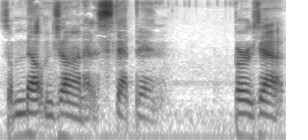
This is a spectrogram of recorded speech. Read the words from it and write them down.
So Melton John had to step in. Berg's out.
